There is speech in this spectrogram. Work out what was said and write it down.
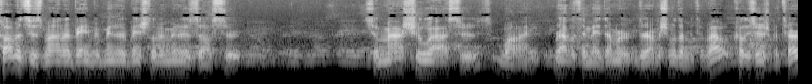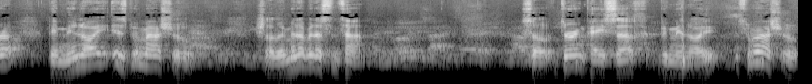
Chametz is manor bein b'minah bein shlo b'minah is also. So mashu asers. Why? Rabbi Tamedamar, the Rabbi Shmuel Damitavau, Kalishon Shbatara, b'minoi is b'mashu. Shlo b'minoi b'nesantam. So during Pesach, b'minoi is b'mashu.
